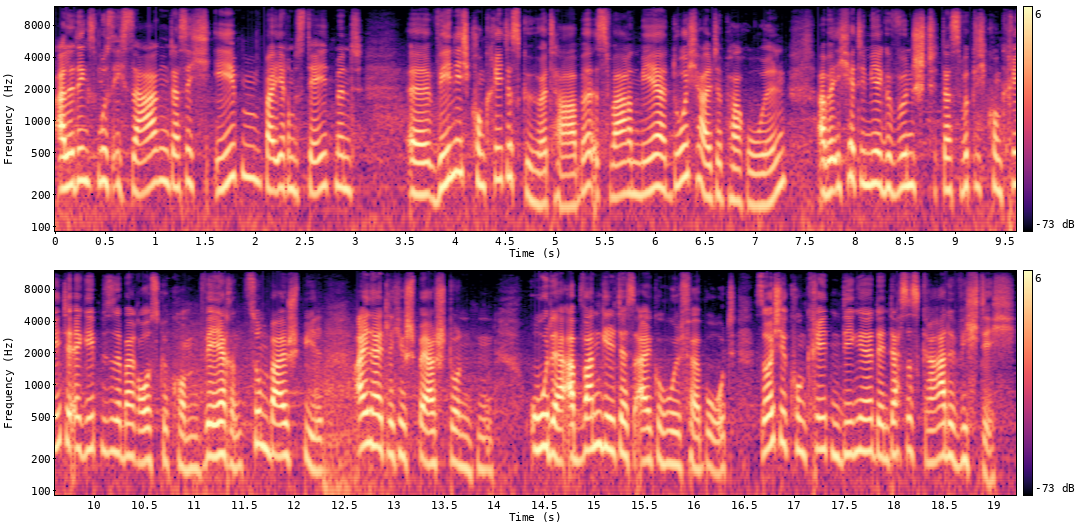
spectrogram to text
Allerdings muss ich sagen, dass ich eben bei Ihrem Statement wenig Konkretes gehört habe. Es waren mehr Durchhalteparolen, aber ich hätte mir gewünscht, dass wirklich konkrete Ergebnisse dabei rausgekommen wären. Zum Beispiel einheitliche Sperrstunden oder ab wann gilt das Alkoholverbot. Solche konkreten Dinge, denn das ist gerade wichtig.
